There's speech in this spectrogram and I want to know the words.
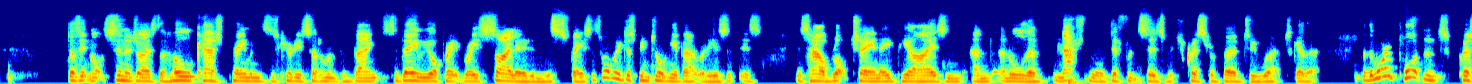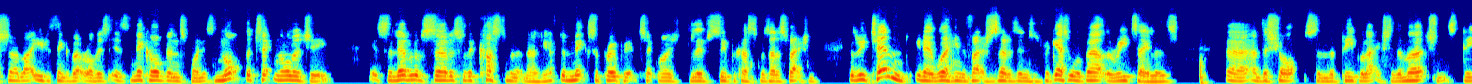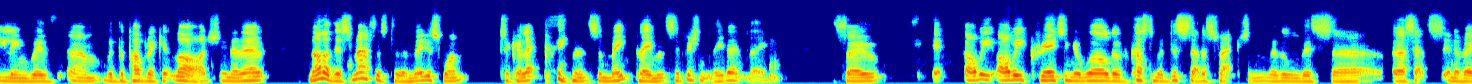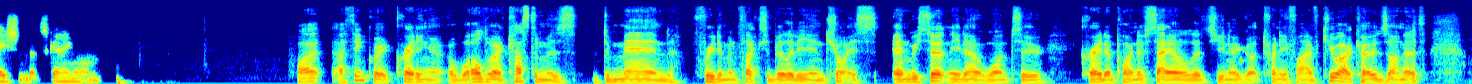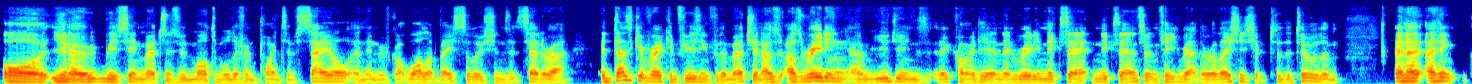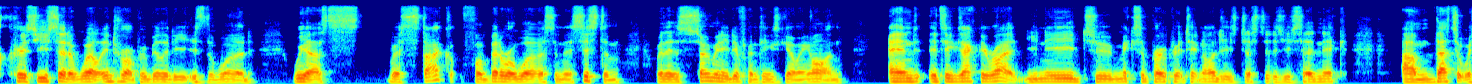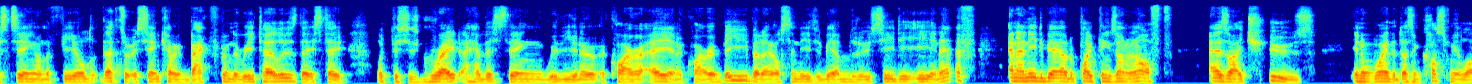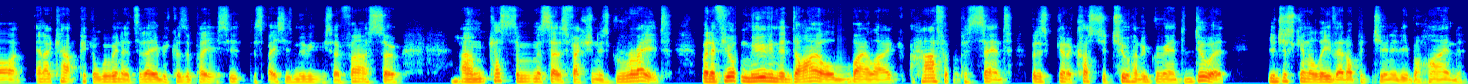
Does it not synergize the whole cash payment and security settlement for banks? Today, we operate very siloed in this space. It's what we've just been talking about, really, is, is, is how blockchain APIs and, and, and all the national differences, which Chris referred to, work together. But the more important question I'd like you to think about, Rob, is, is Nick Ogden's point. It's not the technology, it's the level of service for the customer that matters. You have to mix appropriate technology to deliver super customer satisfaction. Because we tend, you know, working in the financial services industry, forget all about the retailers uh, and the shops and the people, actually the merchants dealing with um, with the public at large. You know, none of this matters to them. They just want to collect payments and make payments efficiently, don't they? So, are we are we creating a world of customer dissatisfaction with all this uh, Ersatz innovation that's going on? Well, I think we're creating a, world where customers demand freedom and flexibility and choice. And we certainly don't want to create a point of sale that's, you know, got 25 QR codes on it. Or, you know, we've seen merchants with multiple different points of sale, and then we've got wallet-based solutions, et cetera. It does get very confusing for the merchant. I was, I was reading um, Eugene's uh, comment here and then reading Nick's, Nick's answer and thinking about the relationship to the two of them. And I, I think, Chris, you said it well, interoperability is the word we are we're stuck for better or worse in this system where there's so many different things going on. And it's exactly right. You need to mix appropriate technologies just as you said nick. Um, that's what we're seeing on the field. That's what we're seeing coming back from the retailers. They say look this is great. I have this thing with you know acquirer a and acquirer b but i also need to be able to do c d e and f and i need to be able to plug things on and off as i choose in a way that doesn't cost me a lot. And I can't pick a winner today because the place the space is moving so fast. So um, customer satisfaction is great, but if you're moving the dial by like half a percent, but it's going to cost you 200 grand to do it, you're just going to leave that opportunity behind.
